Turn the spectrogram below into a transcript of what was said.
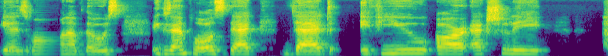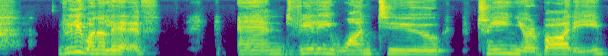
is one of those examples that that if you are actually really want to live and really want to train your body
